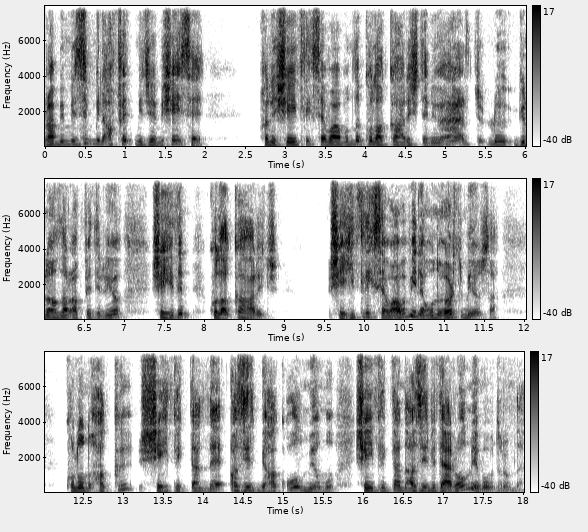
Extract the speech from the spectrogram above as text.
Rabbimizin bile affetmeyeceği bir şeyse hani şehitlik sevabında kul hakkı hariç deniyor. Her türlü günahlar affediliyor. Şehidin kul hakkı hariç. Şehitlik sevabı bile onu örtmüyorsa kulun hakkı şehitlikten de aziz bir hak olmuyor mu? Şehitlikten de aziz bir değer olmuyor mu bu durumda?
